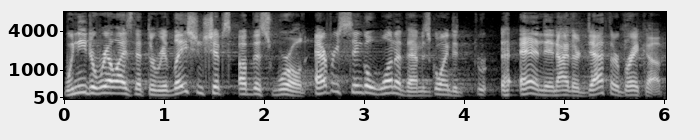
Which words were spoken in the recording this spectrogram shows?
We need to realize that the relationships of this world, every single one of them is going to end in either death or breakup.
